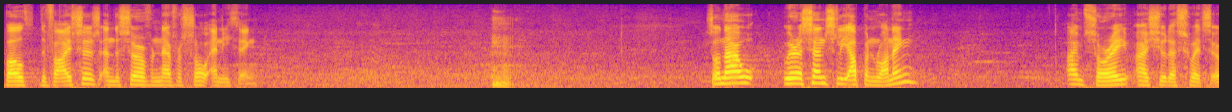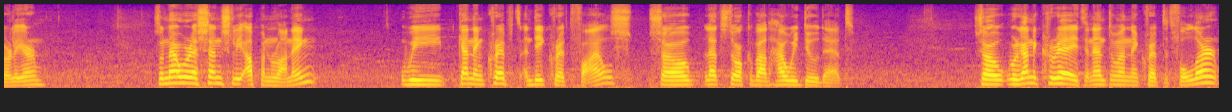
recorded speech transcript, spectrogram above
both devices and the server never saw anything. so now we're essentially up and running. I'm sorry, I should have switched earlier. So now we're essentially up and running. We can encrypt and decrypt files. So let's talk about how we do that. So we're going to create an end-to-end -end encrypted folder.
